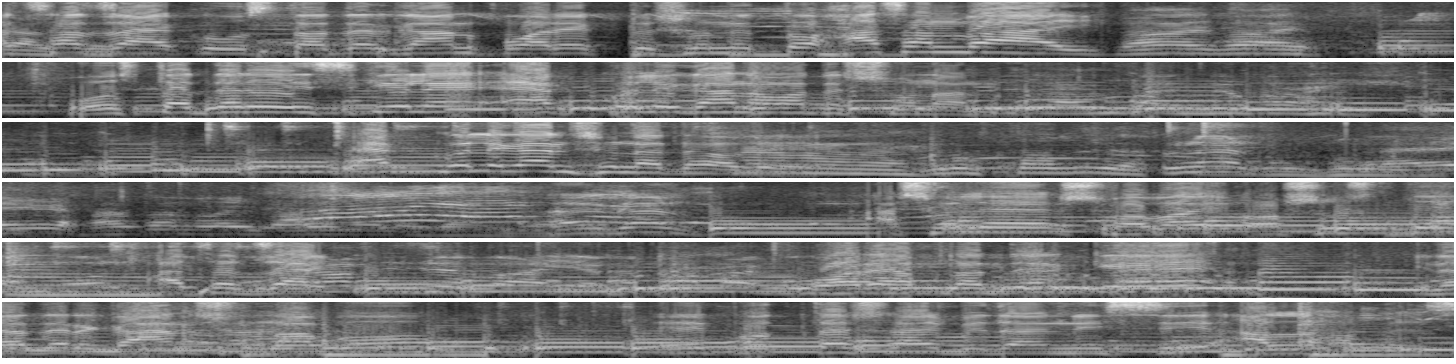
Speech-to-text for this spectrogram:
আচ্ছা যাক উস্তাদের গান পরে একটু শুনি তো। হাসান ভাই ভাই ভাই। ওস্তাদের স্কেলে এক কলি গান আমাদের শোনান। কলি গান শোনাতে হবে। আসলে সবাই অসুস্থ। আচ্ছা যাক। পরে আপনাদেরকে এনাদের গান শোনাবো। এই প্রত্যাশায় বিদায় নিচ্ছি। আল্লাহ হাফেজ।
